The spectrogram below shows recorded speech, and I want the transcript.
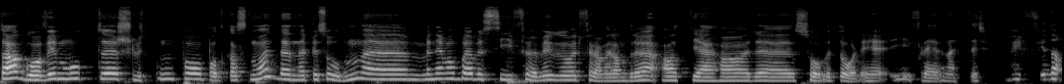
da går vi mot eh, slutten på podkasten vår, denne episoden. Eh, Men jeg må bare si før vi går fra hverandre at jeg har eh, sovet dårlig i flere netter. Fy da.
